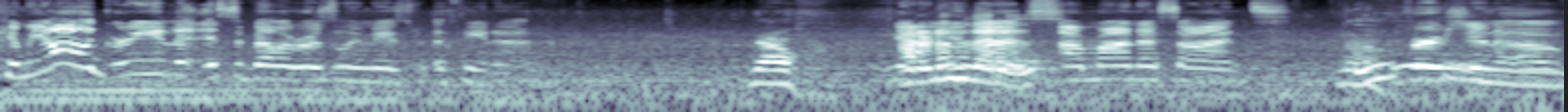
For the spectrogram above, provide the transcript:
Can we all agree that Isabella Rossellini is Athena? No. I don't know in who that is. A Renaissance version of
